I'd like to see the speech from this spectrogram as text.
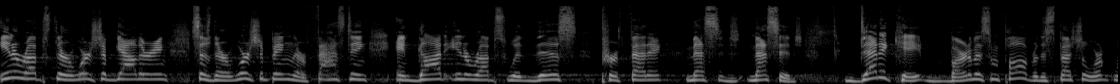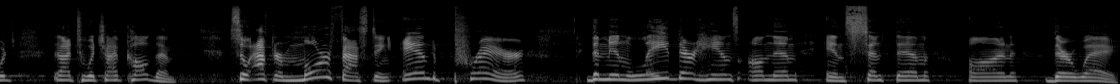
interrupts their worship gathering, says they're worshiping, they're fasting, and God interrupts with this prophetic message. message. Dedicate Barnabas and Paul for the special work which, uh, to which I've called them. So, after more fasting and prayer, the men laid their hands on them and sent them on their way.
